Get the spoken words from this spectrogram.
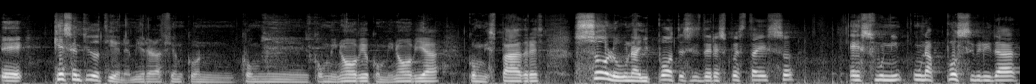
eh, qué sentido tiene mi relación con, mi, novio, con mi novia, con mis padres. Solo una hipótesis de respuesta a eso es una posibilidad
